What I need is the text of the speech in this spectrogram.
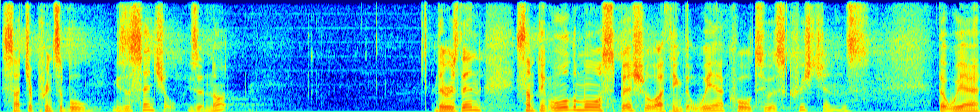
such a principle is essential, is it not? There is then something all the more special, I think, that we are called to as Christians, that we are,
